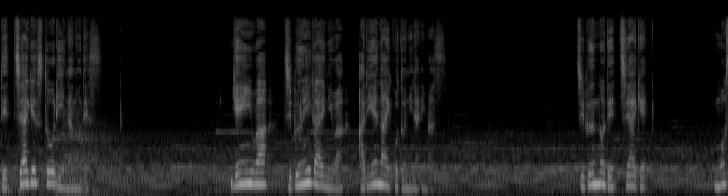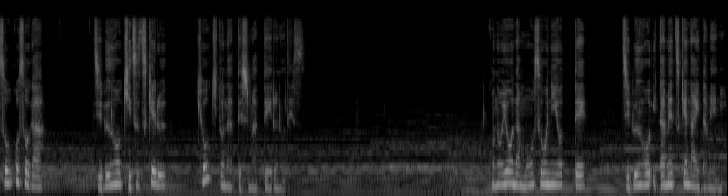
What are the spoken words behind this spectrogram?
でっち上げストーリーなのです。原因は自分以外にはありえないことになります。自分のでっち上げ、妄想こそが自分を傷つける狂気となってしまっているのです。このような妄想によって自分を痛めつけないために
